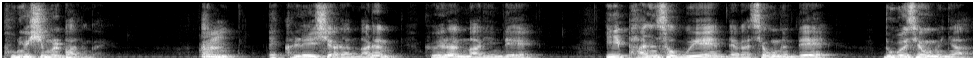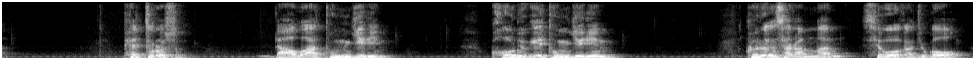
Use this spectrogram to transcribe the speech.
부르심을 받은 거예요. 에클레시아란 말은 교회란 말인데 이 반석 위에 내가 세우는데 누굴 세우느냐? 페트로스, 나와 동질인, 거룩이 동질인 그런 사람만 세워 가지고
